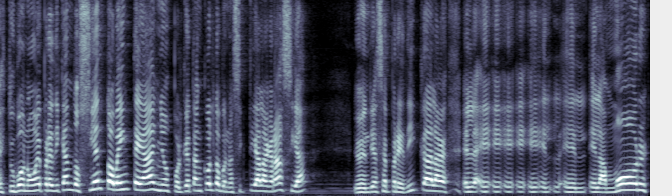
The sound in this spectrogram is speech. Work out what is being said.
Estuvo Noé predicando 120 años. ¿Por qué tan corto? Pues no existía la gracia. Y hoy en día se predica eh, eh, eh, el, amor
